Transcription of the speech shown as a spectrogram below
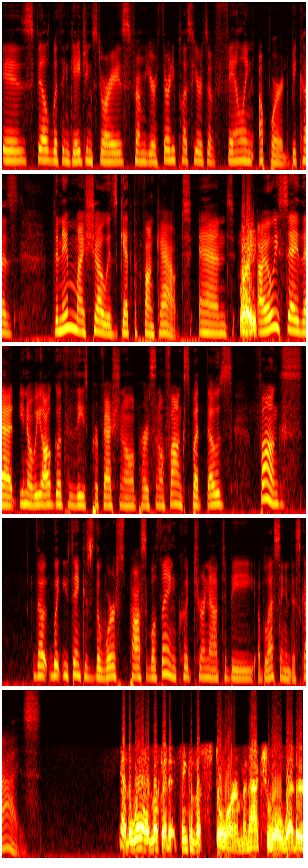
is filled with engaging stories from your 30 plus years of failing upward because the name of my show is Get the Funk Out. And right. I, I always say that, you know, we all go through these professional, personal funks, but those funks, the, what you think is the worst possible thing could turn out to be a blessing in disguise. Yeah, the way I look at it, think of a storm, an actual weather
